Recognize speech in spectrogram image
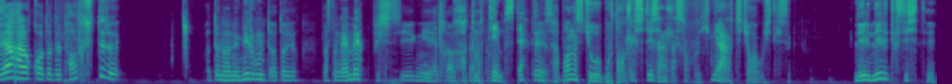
Тэгээ яг харахгүй одоо тоглогч төр одоо нөгөө нэр хүнд одоо бас нэг Америк бишийн ялгаа Хот мот тийм бас тий. Сабонос ч бүр тоглогчдын санал асуух ихний 10 ч байгаагүй шүү дээ хэсэг. Нэр нэр идгсэн шүү дээ.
